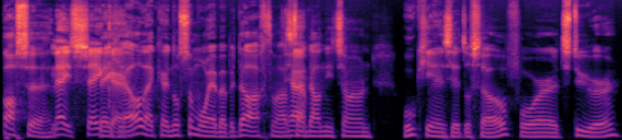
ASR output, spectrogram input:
passen. Nee, Weet zeker. je wel? Lekker nog zo mooi hebben bedacht. Maar als daar dan niet zo'n hoekje in zit of zo voor het stuur,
